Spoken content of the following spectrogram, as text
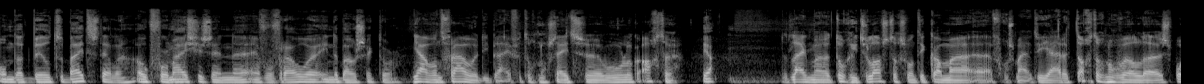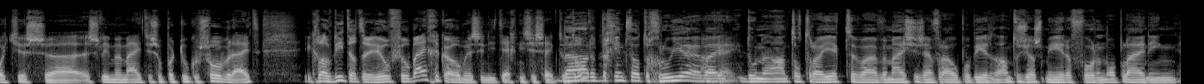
om dat beeld bij te stellen. Ook voor meisjes en, uh, en voor vrouwen in de bouwsector. Ja, want vrouwen die blijven toch nog steeds uh, behoorlijk achter. Ja. Dat lijkt me toch iets lastigs, want ik kan me uh, volgens mij uit de jaren tachtig nog wel spotjes. slimme meid is op haar toekomst voorbereid. Ik geloof niet dat er heel veel bijgekomen is in die technische sector. Nou, toch? dat begint wel te groeien. Okay. Wij doen een aantal trajecten waar we meisjes en vrouwen proberen te enthousiasmeren voor een opleiding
